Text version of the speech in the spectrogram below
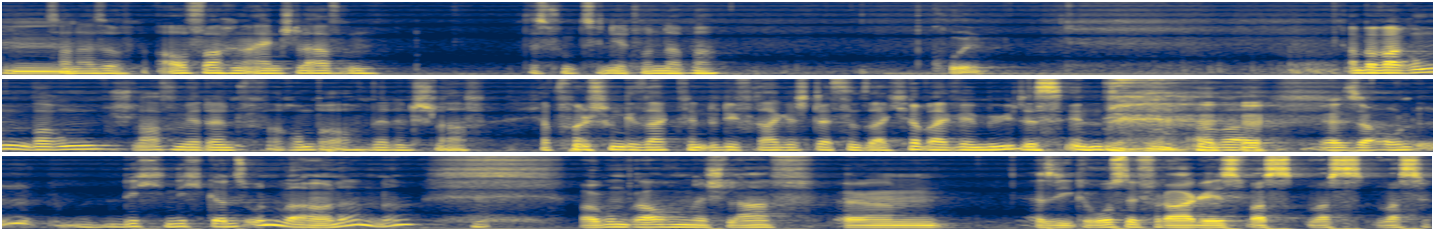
Mhm. Sondern also aufwachen, einschlafen, das funktioniert wunderbar. Cool. Aber warum, warum schlafen wir denn, warum brauchen wir denn Schlaf? Ich habe vorhin schon gesagt, wenn du die Frage stellst, dann sage ich ja, weil wir müde sind. Aber ja, ist ja auch nicht, nicht ganz unwahr, oder? Ne? Warum brauchen wir Schlaf? Ähm, also die große Frage ist, was, was, was,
